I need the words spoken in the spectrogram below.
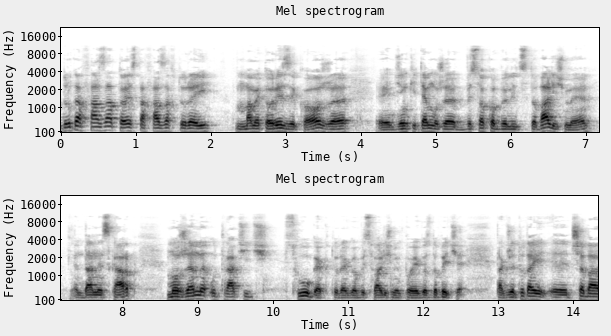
druga faza to jest ta faza, w której mamy to ryzyko, że dzięki temu, że wysoko wylicytowaliśmy dany skarb, możemy utracić sługę, którego wysłaliśmy po jego zdobycie. Także tutaj trzeba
